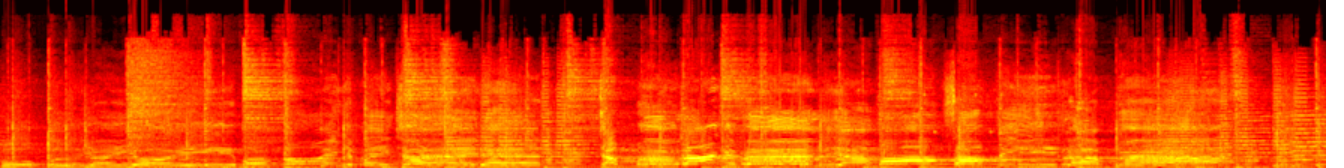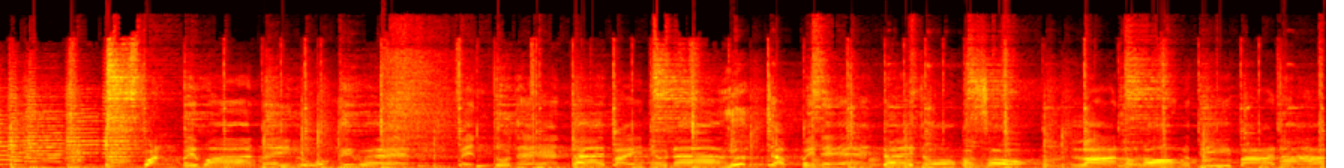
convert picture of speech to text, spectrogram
โบกมือย่อยๆ บอกน้อยจะไปชายแดนจำห่างร้างให้แฟน อย่ามองสองปีกลับมาฝันไปว่าในหลวงให้แหวนเป็นตัวแทนได้ไปแนวหน้า จับไปแดงได้ทองมาสองลาน้องๆและพี่ป่านาอา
